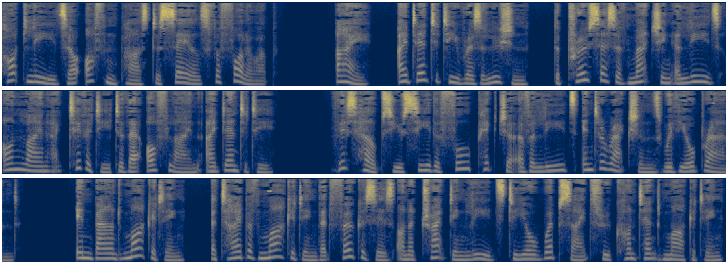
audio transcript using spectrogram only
Hot leads are often passed to sales for follow up. I. Identity resolution, the process of matching a lead's online activity to their offline identity. This helps you see the full picture of a lead's interactions with your brand. Inbound marketing, a type of marketing that focuses on attracting leads to your website through content marketing,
